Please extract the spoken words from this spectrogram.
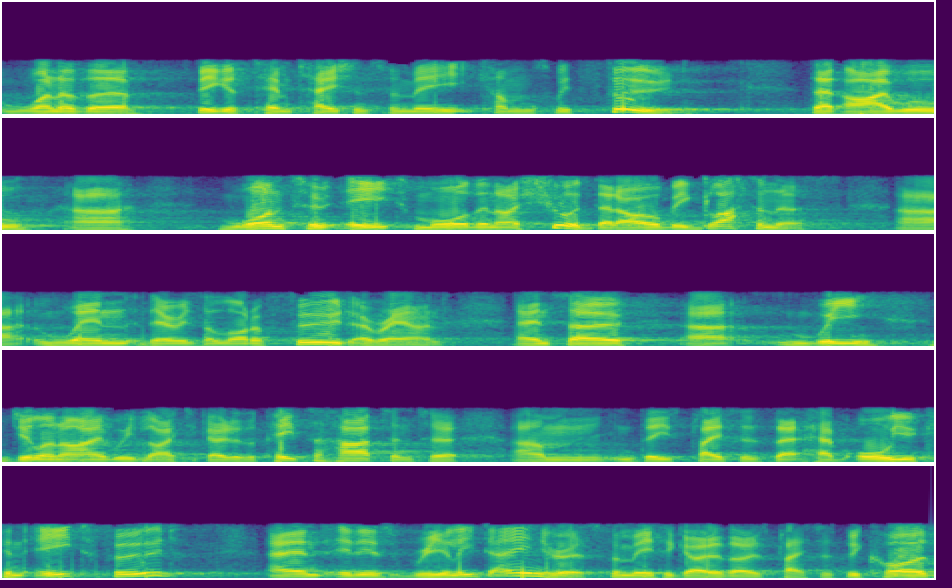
one of the biggest temptations for me comes with food that I will uh, want to eat more than I should, that I will be gluttonous uh, when there is a lot of food around. And so uh, we, Jill and I, we'd like to go to the Pizza Hut and to um, these places that have all-you-can-eat food. And it is really dangerous for me to go to those places because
